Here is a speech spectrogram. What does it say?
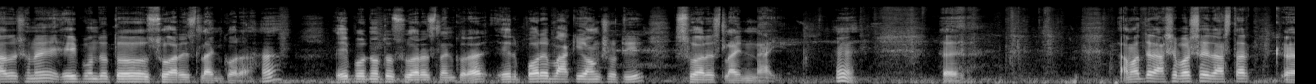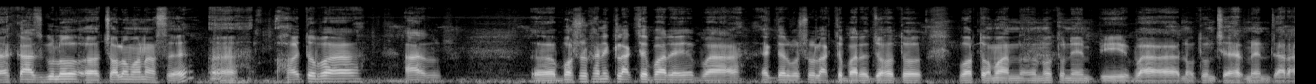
রাজস্বনে এই পর্যন্ত সোয়ারেস লাইন করা হ্যাঁ? এই পর্যন্ত সুয়ারেস লাইন করা এরপরে বাকি অংশটি সুয়ারেস লাইন নাই হ্যাঁ? হ্যাঁ। আমাদের আশেপাশে রাস্তার কাজগুলো চলমান আছে। হয়তোবা আর বছরখানিক লাগতে পারে বা এক দেড় বছর লাগতে পারে। যেহেতু বর্তমান নতুন এমপি বা নতুন চেয়ারম্যান যারা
